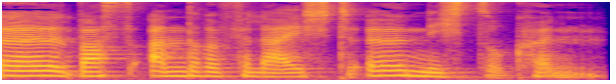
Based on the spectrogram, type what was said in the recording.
äh, was andere vielleicht äh, nicht so können.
